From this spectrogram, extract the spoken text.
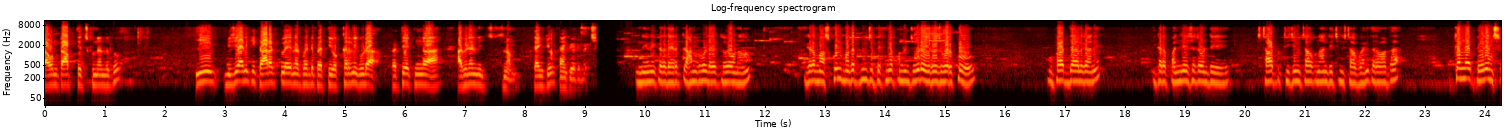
టౌన్ టాప్ తెచ్చుకున్నందుకు. ఈ విజయానికి కారకులైనటువంటి ప్రతి ఒక్కరిని కూడా ప్రత్యేకంగా అభినందిస్తున్నాం. Thank you thank you very much నేను ఇక్కడ డైరెక్టర్ హానరబుల్ డైరెక్టర్గా ఉన్నాను. ఇక్కడ మా స్కూల్ మొదటి నుంచి పెట్టినప్పటి నుంచి కూడా ఈ రోజు వరకు ఉపాధ్యాయులు కానీ ఇక్కడ పనిచేసేటువంటి staff teaching staff non teaching staff కానీ తర్వాత ముఖ్యంగా పేరెంట్స్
